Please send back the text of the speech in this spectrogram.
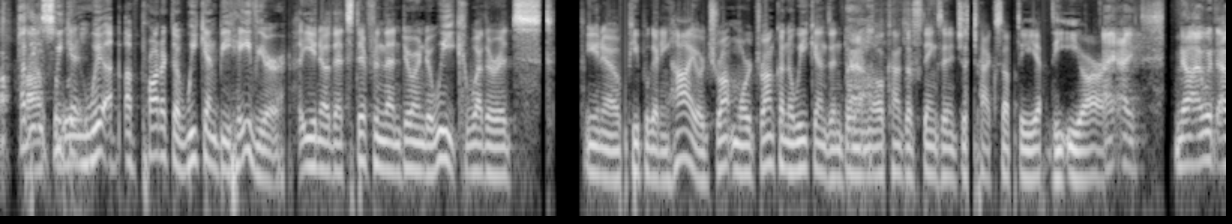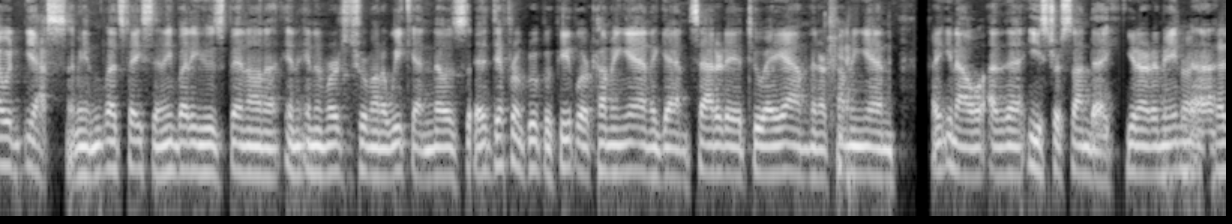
Possibly. I think it's weekend, a product of weekend behavior, you know, that's different than during the week, whether it's you know, people getting high or drunk, more drunk on the weekends and doing all kinds of things, and it just packs up the the ER. I, I no, I would, I would, yes. I mean, let's face it. Anybody who's been on a in, in an emergency room on a weekend knows a different group of people are coming in again Saturday at two a.m. than are coming yeah. in uh, you know, the Easter Sunday. You know what I mean? Right. Uh,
